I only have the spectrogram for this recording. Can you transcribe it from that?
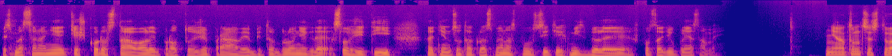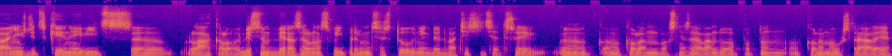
bychom se na ně těžko dostávali, protože právě by to bylo někde složitý, zatímco takhle jsme na spoustě těch míst byli v podstatě úplně sami. Mě na tom cestování vždycky nejvíc eh, lákalo, když jsem vyrazil na svou první cestu někde 2003 eh, kolem vlastně Zélandu a potom kolem Austrálie,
